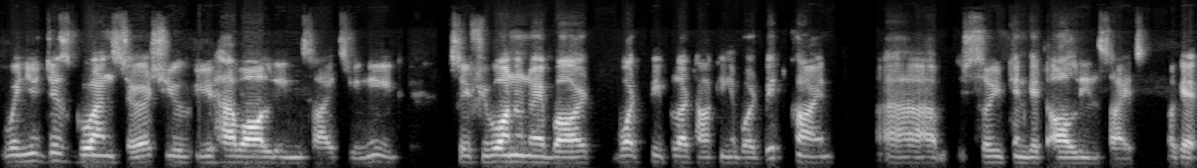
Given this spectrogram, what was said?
when you just go and search you you have all the insights you need so if you want to know about what people are talking about bitcoin uh, so you can get all the insights. Okay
